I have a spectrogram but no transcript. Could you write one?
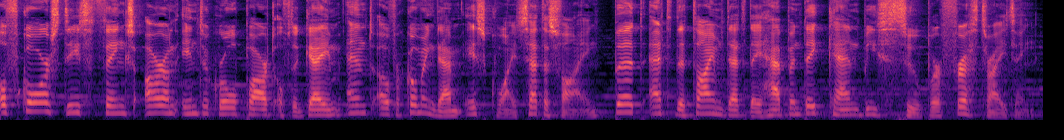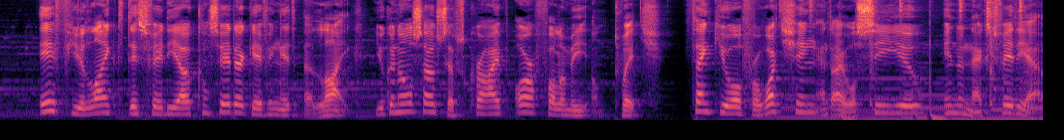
Of course these things are an integral part of the game and overcoming them is quite satisfying, but at the time that they happen they can be super frustrating. If you liked this video consider giving it a like. You can also subscribe or follow me on Twitch. Thank you all for watching and I will see you in the next video.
